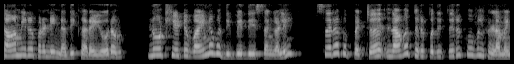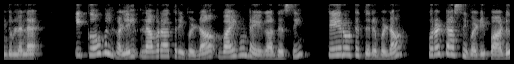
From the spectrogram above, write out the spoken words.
தாமிரபரணி நதிக்கரையோரம் நூற்றி எட்டு வைணவ திவ்ய தேசங்களில் சிறப்பு பெற்ற நவ திருப்பதி திருக்கோவில்கள் அமைந்துள்ளன. இக்கோவில்களில் நவராத்திரி விழா வைகுண்ட ஏகாதசி தேரோட்ட திருவிழா புரட்டாசி வழிபாடு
